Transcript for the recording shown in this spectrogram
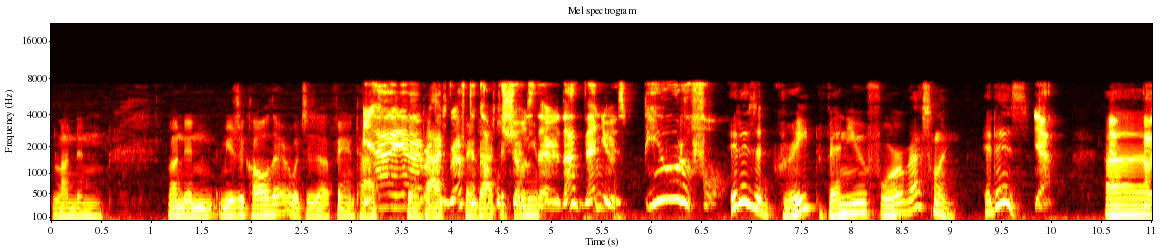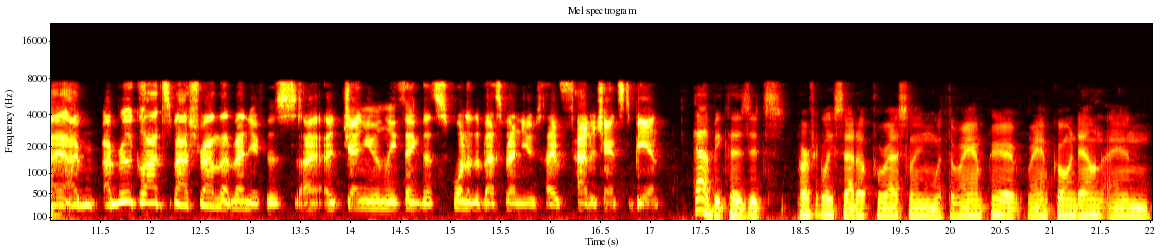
London, London Music Hall there, which is a fantastic, yeah, yeah. I've fantastic, refed a couple shows venue. there. That venue is beautiful. It is a great venue for wrestling. It is. Yeah. Uh, I, I'm, I'm really glad Smash around that venue because I, I genuinely think that's one of the best venues I've had a chance to be in. Yeah, because it's perfectly set up for wrestling with the ramp here, ramp going down, and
